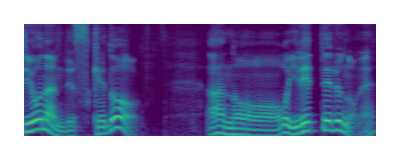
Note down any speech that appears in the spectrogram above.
塩なんですけどあのを入れてるのね。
